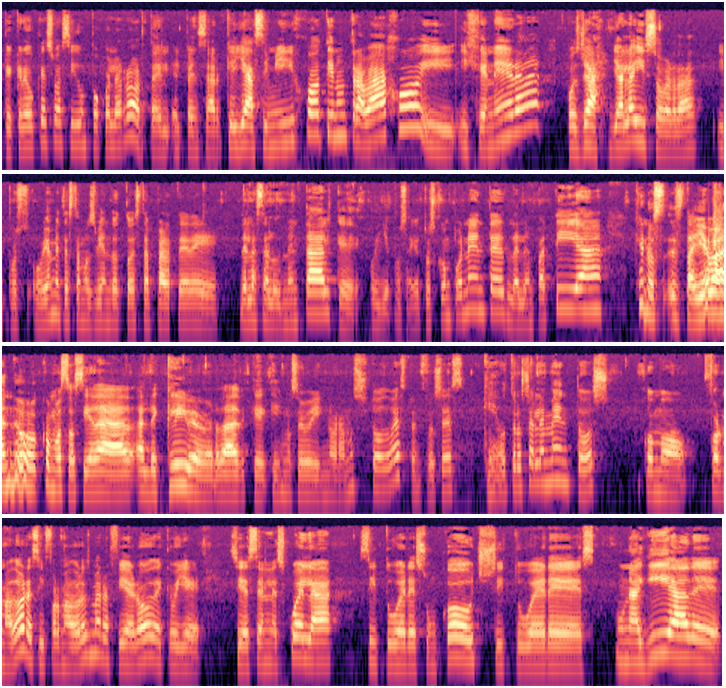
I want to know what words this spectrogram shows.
que creo que eso ha sido un poco el error, el, pensar que ya, si mi hijo tiene un trabajo y, genera, pues ya, ya la hizo, ¿verdad? Y pues obviamente estamos viendo toda esta parte de, la salud mental, que, oye, pues hay otros componentes, la, la, empatía, que nos está llevando como sociedad al declive, ¿verdad? Que, que dijimos, oye, ignoramos todo esto. Entonces, ¿qué otros elementos como formadores? Y formadores me refiero de que, oye, si es en la escuela, si tú eres un coach, si tú eres una guía de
